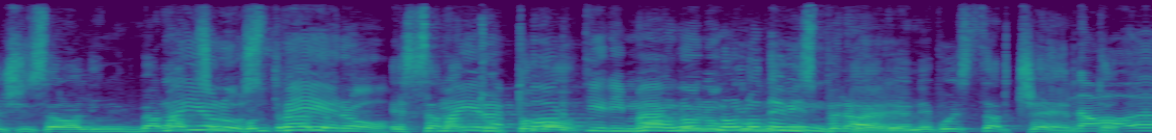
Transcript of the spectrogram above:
Ecco. ci sarà l'imbarazzo Ma io lo contrario spero, e sarà ma i rapporti vostro. rimangono no, non, non lo devi sperare, ne puoi star certo. No,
